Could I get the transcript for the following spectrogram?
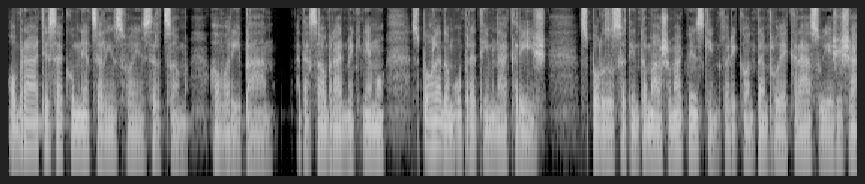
Obráte sa ku mne celým svojim srdcom, hovorí pán. A tak sa obráťme k nemu s pohľadom upretým na kríž, spolu so svetým Tomášom Akvinským, ktorý kontempluje krásu Ježiša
